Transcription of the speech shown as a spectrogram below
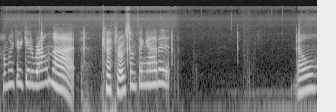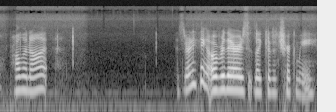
How am I going to get around that? Can I throw something at it? No, probably not. Is there anything over there? Is it like going to trick me?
